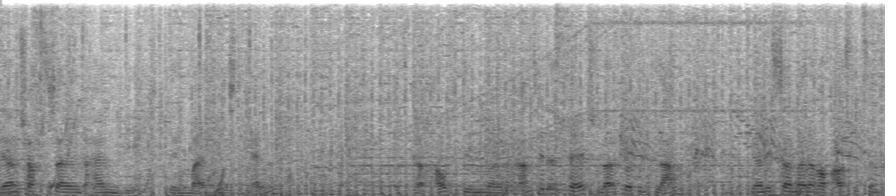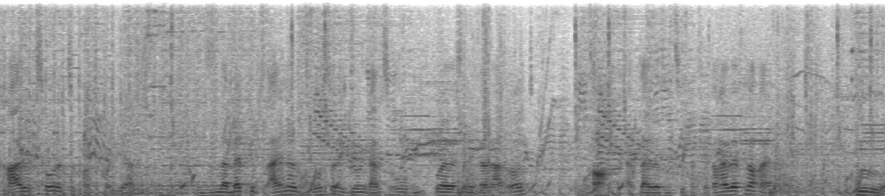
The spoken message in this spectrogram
Leon schafft sich einen geheimen Weg, den die meisten nicht kennen. Gerade auf dem Rand der Stage läuft dort entlang. Leon ist dann darauf aus, die zentrale Zone zu kontrollieren. In dieser Map gibt es eine große Region ganz oben, wo er eine Granate und... Oh, er hat leider schon Ziel verfehlt. Doch er wirft noch eine. Uh.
